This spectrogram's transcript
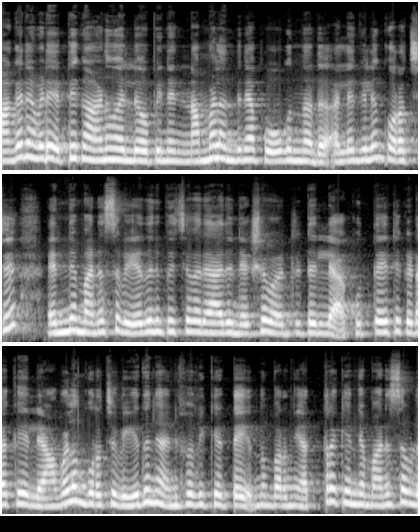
മകൻ എവിടെ എത്തി കാണുമല്ലോ. പിന്നെ നമ്മൾ എന്തിനാ പോകുന്നത്? അല്ലെങ്കിലും കുറച്ച് എന്റെ മനസ്സ് വേദനിപ്പിച്ചവരാരും രക്ഷപ്പെട്ടിട്ടില്ല. കുത്തേറ്റ് കിടക്കയില്ല? അവളും കുറച്ച് വേദന അനുഭവിക്കട്ടെ എന്നും പറഞ്ഞ് അത്രയ്ക്ക് എന്റെ മനസ്സ് അവൾ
